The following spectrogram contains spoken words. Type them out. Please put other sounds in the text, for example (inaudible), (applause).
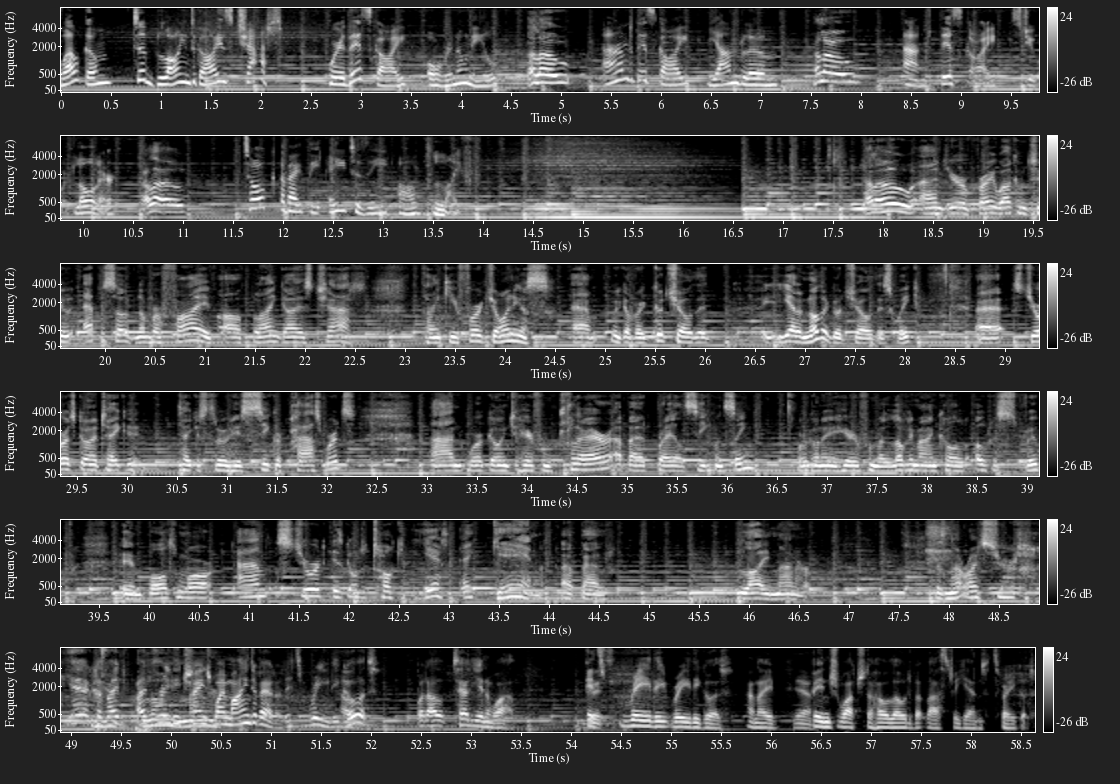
Welcome to Blind Guys Chat, where this guy, Oren O'Neill, Hello. and this guy, Jan Bloom, Hello. and this guy, Stuart Lawler, Hello. talk about the A to Z of life. Hello, and you're very welcome to episode number five of Blind Guys Chat. Thank you for joining us. Um, we've got a very good show, that, yet another good show this week. Uh, Stuart's going to take, take us through his secret passwords, and we're going to hear from Claire about Braille sequencing. We're going to hear from a lovely man called Otis Stroop in Baltimore, and Stuart is going to talk yet again about Bly Manor. Isn't that right, Stuart? Yeah, because I've, I've Bly really changed my mind about it. It's really Oh. good. But I'll tell you in a while. It's really, really good. And I Yeah. binge watched a whole load of it last weekend. It's very good.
